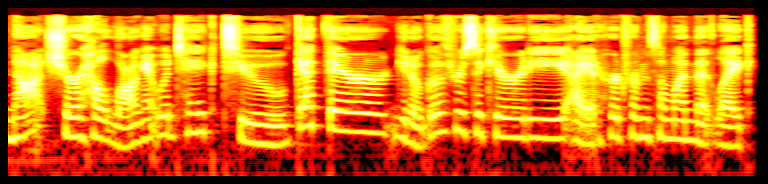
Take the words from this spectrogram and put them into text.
not sure how long it would take to get there, you know, go through security. I had heard from someone that like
